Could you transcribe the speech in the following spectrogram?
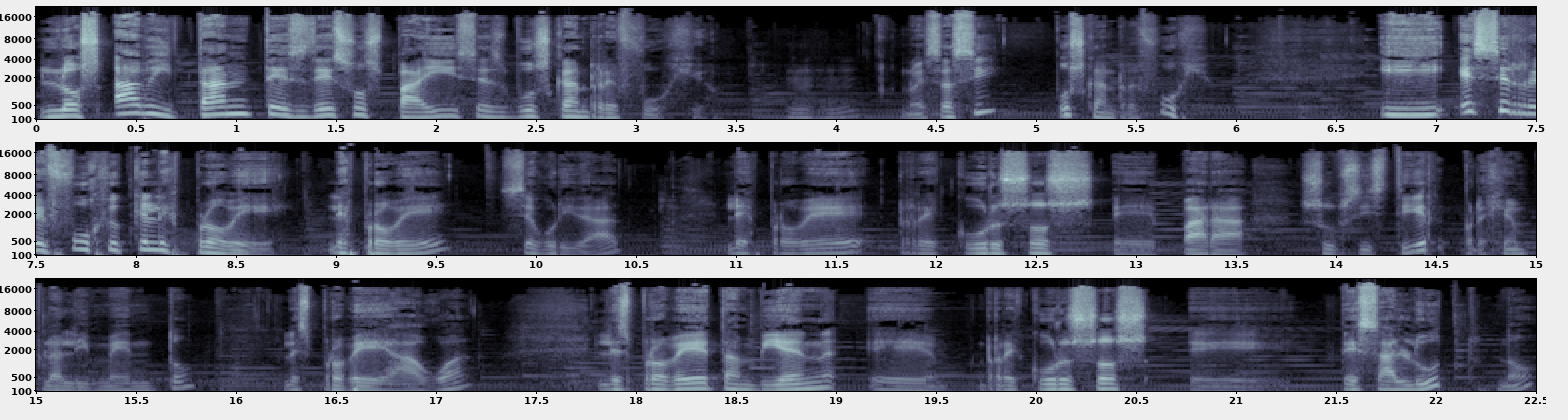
los habitantes de esos países buscan refugio. ¿No es así? Buscan refugio. Y ese refugio, ¿qué les provee? Les provee seguridad, les provee recursos eh, para subsistir, por ejemplo, alimento, les provee agua, les provee también eh, recursos eh, de salud, ¿no?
